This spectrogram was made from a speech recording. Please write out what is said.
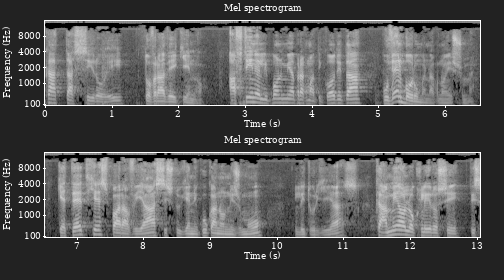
κατά συρροή το βράδυ εκείνο. Αυτή είναι λοιπόν μια πραγματικότητα που δεν μπορούμε να γνωρίσουμε. Και τέτοιες παραβιάσεις του Γενικού Κανονισμού Λειτουργίας, καμία ολοκλήρωση της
